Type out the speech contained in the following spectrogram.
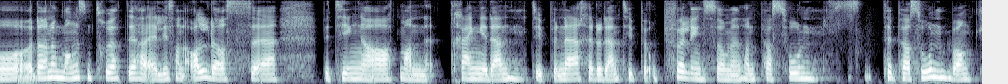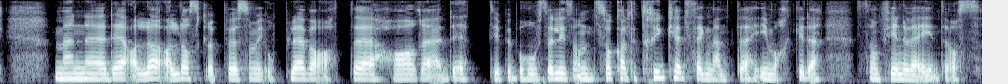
Og det er nok mange som tror at det er litt sånn aldersbetinga, at man trenger den type nærhet og den type oppfølging som en sånn person til personbank. Men eh, det er alle aldersgrupper som vi opplever at eh, har eh, det type behov. Så det er litt sånn såkalte trygghetssegmentet i markedet som finner veien til oss.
